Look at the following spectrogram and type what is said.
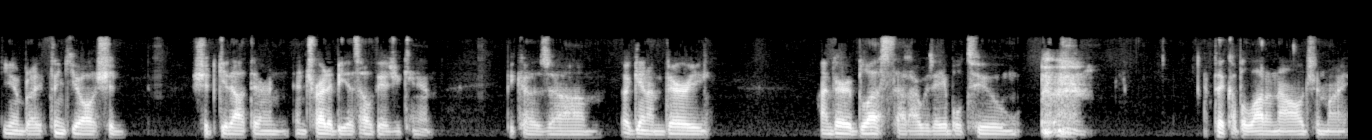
you know, but I think you all should should get out there and, and try to be as healthy as you can, because um, again, I'm very I'm very blessed that I was able to pick up a lot of knowledge in my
